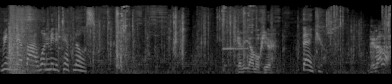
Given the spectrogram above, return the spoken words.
Rings nearby. One minute till close. Heavy ammo here. Thank you. De nada.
